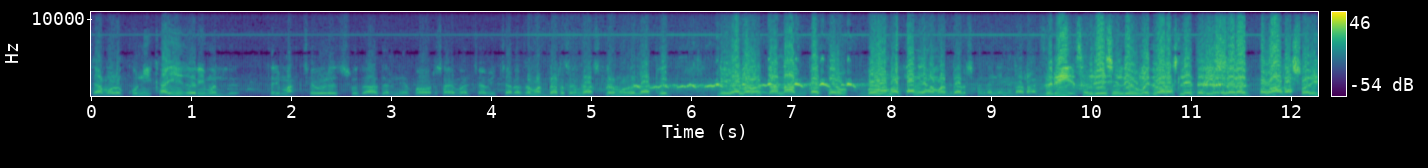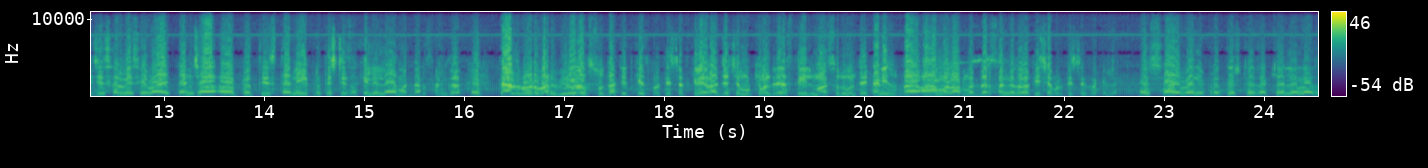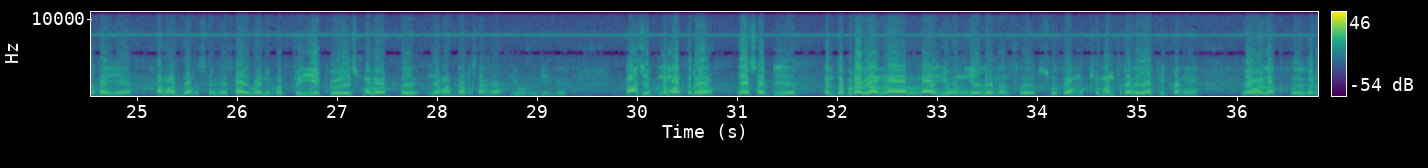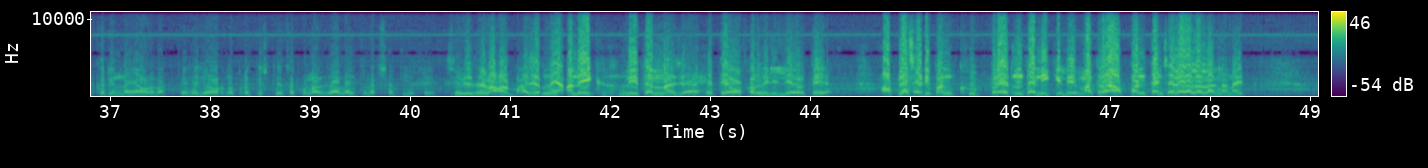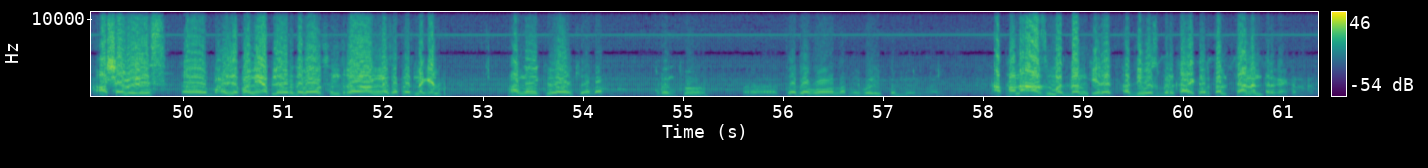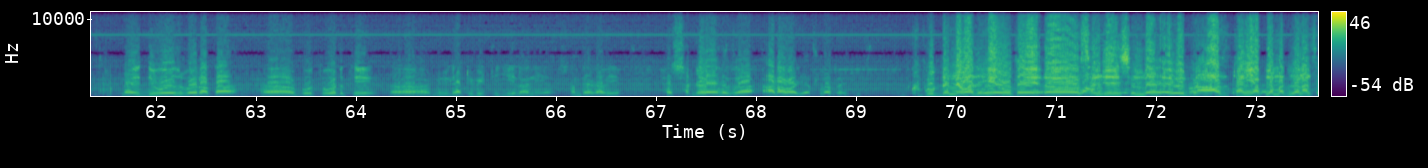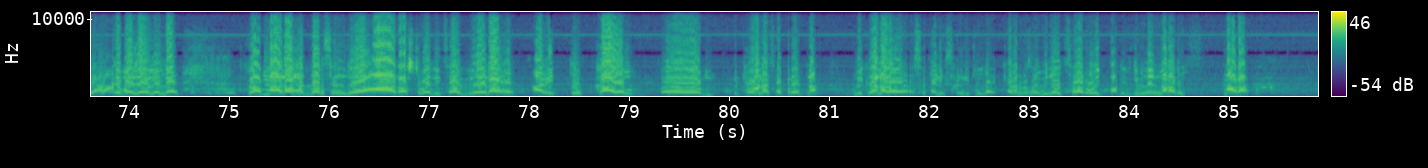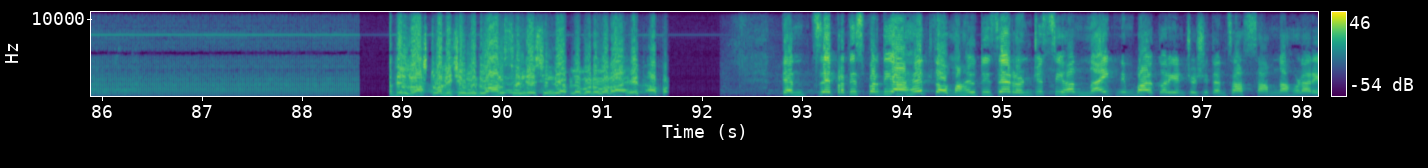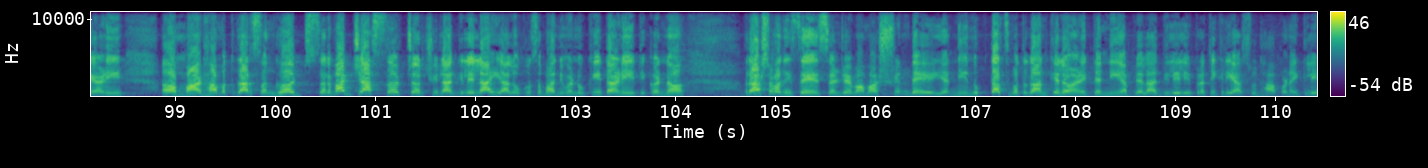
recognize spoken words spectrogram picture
त्यामुळं कोणी काही जरी म्हणलं तरी मागच्या वेळेस सुद्धा आदरणीय पवारसाहेबांच्या विचाराचा मतदारसंघ असल्यामुळे लाठेत निघाला होता. आणि आता तर बहुमताने हा मतदारसंघ निघणार आहे. जरी संजय शिंदे उमेदवार असले तरी शरद पवार राष्ट्रवादीचे सर्वे सेवा आहेत त्यांच्या अ, त्यांनी प्रतिष्ठेचा केलेला आहे मतदारसंघ. त्याचबरोबर विरोधक सुद्धा तितकेच प्रतिष्ठित केले. राज्याचे मुख्यमंत्री असतील महसूल मंत्री त्यांनी सुद्धा हा मतदार- मतदारसंघाचा अतिशय प्रतिष्ठेचा केला. हे साहेबांनी प्रतिष्ठेचा केलेलाच नाहीये हा मतदारसंघ. साहेबांनी फक्त एक वेळेस मला वाटतं या मतदारसंघात येऊन गेले. भाजपनं मात्र त्यासाठी पंतप्रधानांना येऊन गेल्यानंतर सुद्धा मुख्यमंत्र्याला या ठिकाणी यावं लागतं गडकरींना यावं लागतं. ह्याच्यावरनं प्रतिष्ठेचा कुणाला झालाय ते लक्षात येते शिंदे साहेब भाजपने अनेक नेत्यांना जे आहे ते ऑफर दिलेले होते. आपल्यासाठी पण खूप प्रयत्न त्यांनी केले. मात्र आपण त्यांच्या गळाला लागला नाहीत. अशा वेळेस भाजपाने आपल्यावर दबावतंत्र आणण्याचा प्रयत्न केला? अनेक वेळा केला. परंतु त्या दबावाला मी बळी पडलेलो नाही आपण आज मतदान केलं आज दिवसभर काय करताल? त्यानंतर काय करणार? नाही दिवसभर आता बूथवरती मी गाठीभेटी येईल आणि संध्याकाळी ह्या सगळ्या ह्याचा आढावा घेतला जाईल. खूप खूप धन्यवाद. हे होते संजय शिंदे. हे आज त्यांनी आपल्या मतदानाचा हक्क बजावलेला आहे. माडा माढा मतदारसंघ हा राष्ट्रवादीचा गड आहे आणि तो कायम ठेवण्याचा प्रयत्न मी करणार आहे असं त्यांनी सांगितलेलं आहे. Camera person Vinod sir Rohit Patil TV nine Marathi Madha राज्यातील राष्ट्रवादीचे उमेदवार संजय शिंदे आपल्या बरोबर आहेत. आपण त्यांचे प्रतिस्पर्धी आहेत. महायुतीचे रणजित सिंह नाईक निंबाळकर यांच्याशी त्यांचा सामना होणार आहे. आणि माढा मतदारसंघ सर्वात जास्त चर्चेला गेलेला या लोकसभा निवडणुकीत आणि तिकडनं राष्ट्रवादीचे संजय मामा शिंदे यांनी नुकताच मतदान केलं आणि त्यांनी आपल्याला दिलेली प्रतिक्रिया सुद्धा आपण ऐकली.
